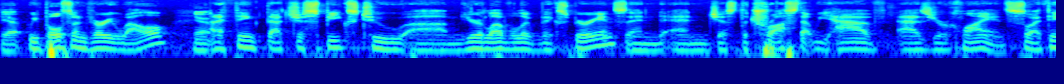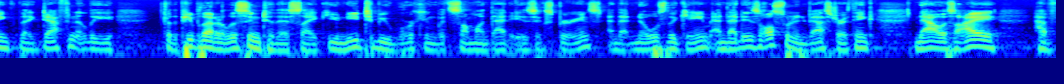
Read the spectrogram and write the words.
Yep. We've both done very well, Yep. and I think that just speaks to um, your level of experience and and just the trust that we have as your clients. So I think like definitely for the people that are listening to this, like you need to be working with someone that is experienced and that knows the game and that is also an investor. I think now as I have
